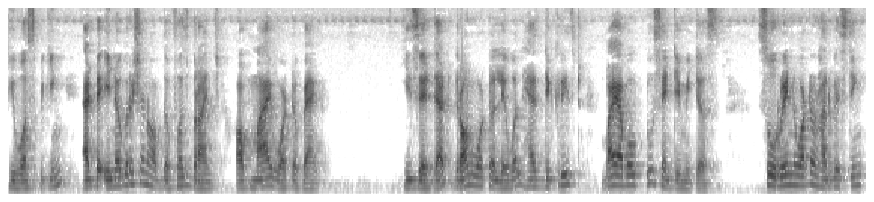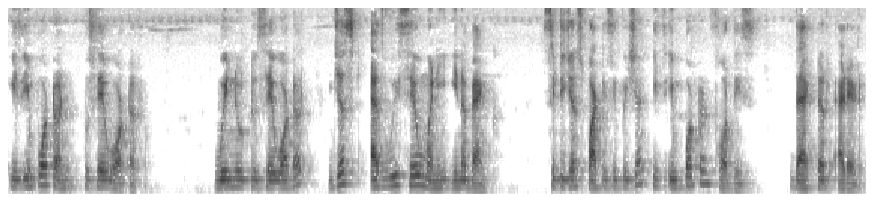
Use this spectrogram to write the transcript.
He was speaking at the inauguration of the first branch of My Water Bank he said that groundwater level has decreased by about 2 centimeters. So rainwater harvesting is important to save water. We need to save water just as we save money in a bank. Citizens' participation is important for this, the actor added.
